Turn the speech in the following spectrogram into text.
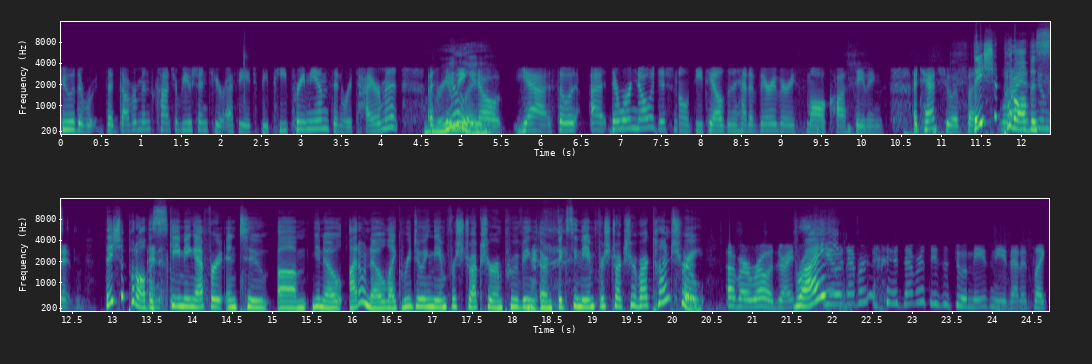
to the the government's contribution to your FEHBP premiums in retirement. Assuming, really? you know, yeah. So uh, there were no additional details, and it had a very very small cost savings attached to it. But they should put all this. It, they should put all this scheming effort into, um, you know, I don't know, like redoing the infrastructure, improving and fixing the infrastructure of our country. So, of our roads, right? Right. You know, it never it never ceases to amaze me that it's like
